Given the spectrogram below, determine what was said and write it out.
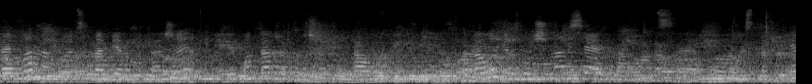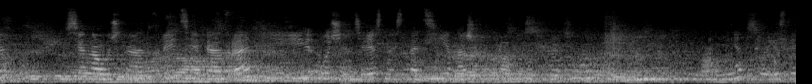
Таймлайн находится на первом этаже, и он также размещен в каталоге. В каталоге размещена вся информация о выставке, все научные открытия, биографии очень интересные статьи наших кураторов. У меня все, если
